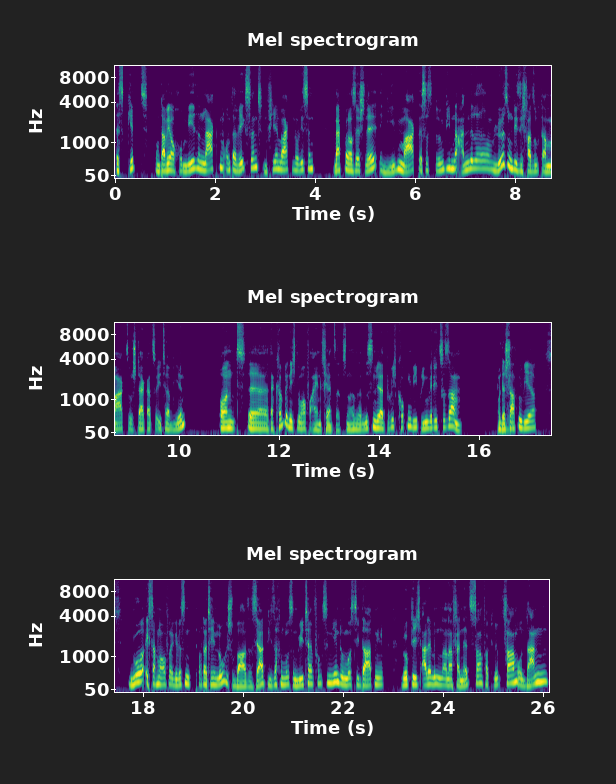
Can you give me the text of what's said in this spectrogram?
es gibt, und da wir auch in mehreren Märkten unterwegs sind, in vielen Märkten unterwegs sind, merkt man auch sehr schnell, in jedem Markt ist es irgendwie eine andere Lösung, die sich versucht am Markt so stärker zu etablieren. Und äh, da können wir nicht nur auf ein Pferd setzen. Also da müssen wir halt wirklich gucken, wie bringen wir die zusammen. Und das schaffen wir nur, ich sag mal, auf einer gewissen, auf einer technologischen Basis. Ja, die Sachen müssen in Realtime funktionieren. Du musst die Daten wirklich alle miteinander vernetzt haben, verknüpft haben und dann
